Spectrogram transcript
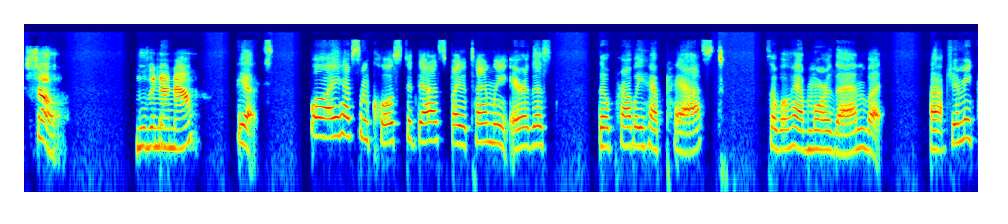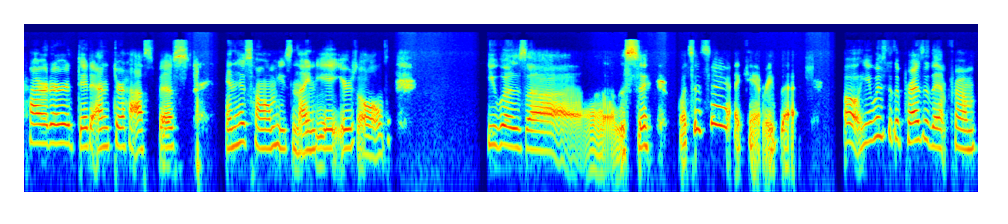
So, moving on now. Yes. Well, I have some close to deaths. By the time we air this, they'll probably have passed. So we'll have more then. But uh, Jimmy Carter did enter hospice in his home. He's 98 years old. He was uh the sick. What's it say? I can't read that. Oh, he was the president from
